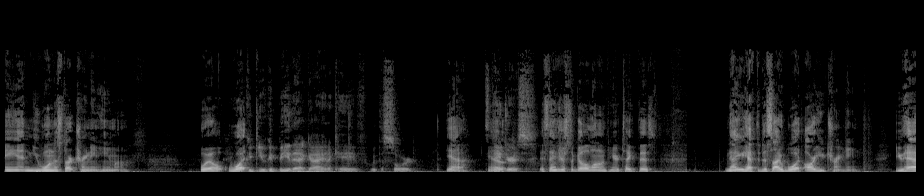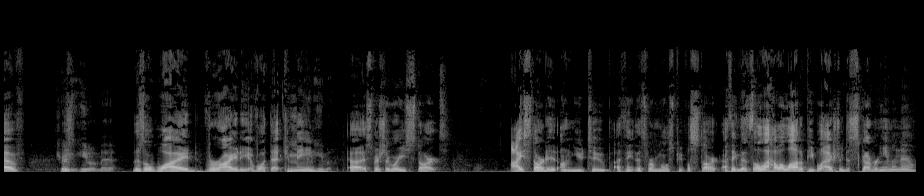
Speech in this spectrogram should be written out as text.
and you want to start training HEMA. Well, what? You could, you could be that guy in a cave with the sword. Yeah, It's yeah. dangerous. It's dangerous to go alone. Here, take this. Now you have to decide what are you training. You have Training Hema, Matt. there's a wide variety of what that can mean, Hema. uh, especially where you start. I started on YouTube. I think that's where most people start. I think that's a lot, how a lot of people actually discover HEMA now.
